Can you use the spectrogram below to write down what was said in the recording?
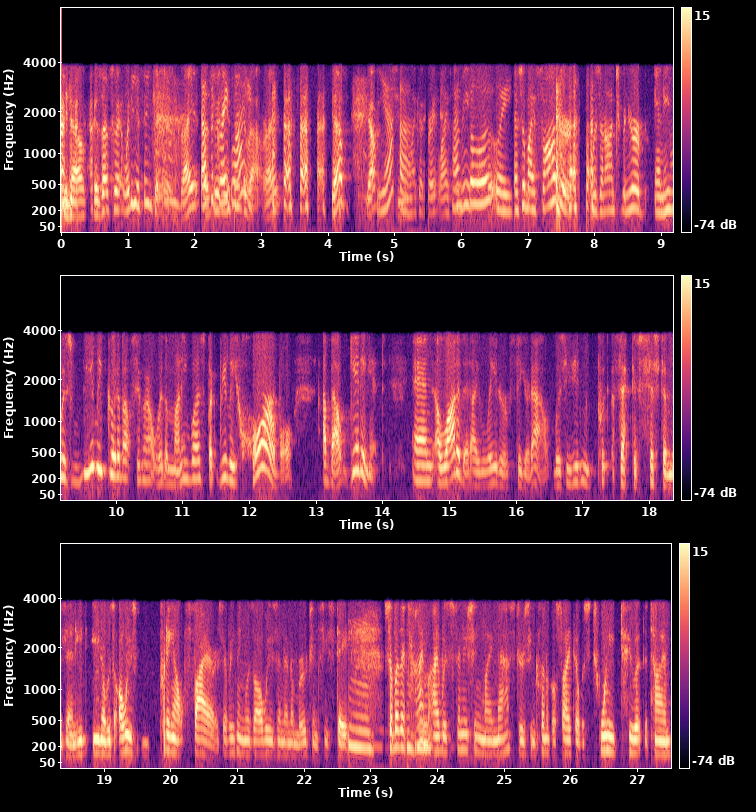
you know, because that's what. What do you think it is, right? That's, that's a great life. About, right? yep, yep. Yeah, Seemed like a great life to Absolutely. me. Absolutely. And so my father was an entrepreneur, and he was really good about figuring out where the money was, but really horrible about getting it. And a lot of it I later figured out was he didn't put effective systems in. He, you know, was always putting out fires. Everything was always in an emergency state. Mm. So by the time mm-hmm. I was finishing my master's in clinical psych, I was 22 at the time,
